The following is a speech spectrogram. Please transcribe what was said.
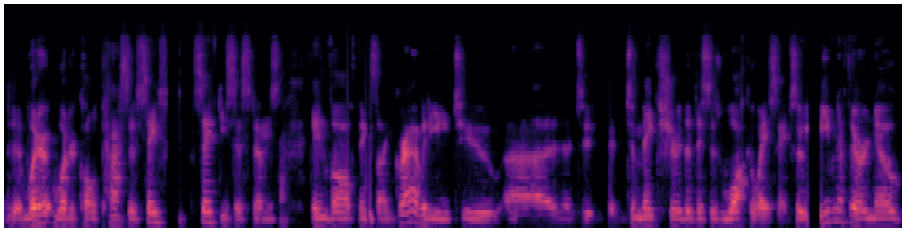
the, what are what are called passive safe, safety systems involve things like gravity to uh, to to make sure that this is walk away safe. So even if there are no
